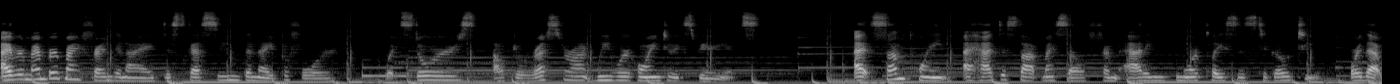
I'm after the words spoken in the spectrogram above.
I remember my friend and I discussing the night before what stores, outdoor restaurant we were going to experience. At some point, I had to stop myself from adding more places to go to, or that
